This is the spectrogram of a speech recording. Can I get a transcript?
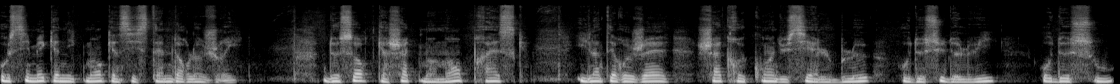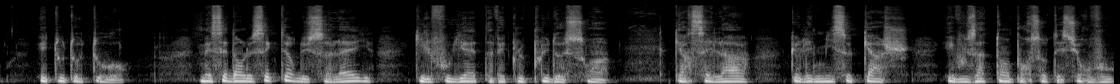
aussi mécaniquement qu'un système d'horlogerie. De sorte qu'à chaque moment, presque, il interrogeait chaque recoin du ciel bleu au-dessus de lui, au-dessous et tout autour. Mais c'est dans le secteur du soleil qu'il fouillait avec le plus de soin, car c'est là que l'ennemi se cache et vous attend pour sauter sur vous.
